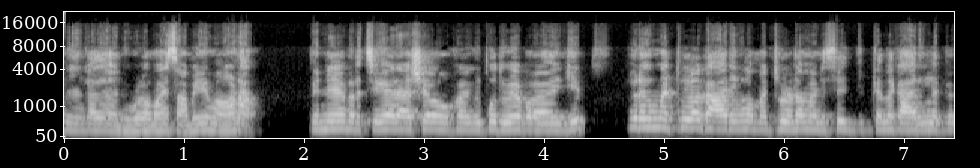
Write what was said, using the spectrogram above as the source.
നിങ്ങൾക്ക് അത് അനുകൂലമായ സമയമാണ്. പിന്നെ വൃശ്ചിക രാശിയെ നോക്കുകയാണെങ്കിൽ പൊതുവെ പറയുകയാണെങ്കിൽ ഇവർക്ക് മറ്റുള്ള കാര്യങ്ങൾ മറ്റുള്ളവരുടെ മനസ്സിൽ ഇരിക്കുന്ന കാര്യങ്ങളൊക്കെ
